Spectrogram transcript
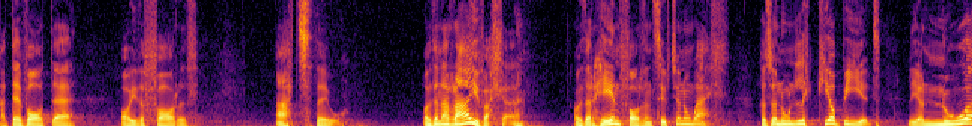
a defodau oedd y ffordd at ddiw. Oedd yna rai falle, oedd yr hen ffordd yn siwtio nhw'n well, achos o'n nhw'n licio byd le o'n nhw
